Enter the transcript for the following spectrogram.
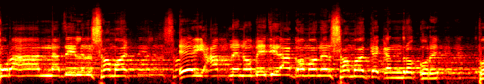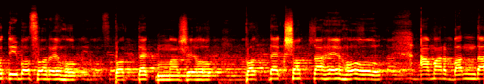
কোরআন নাজিলের সময়, এই আপনি নবীজির আগমনের সময়কে কেন্দ্র করে প্রতি বছরে হোক, প্রত্যেক মাসে হোক, প্রত্যেক সপ্তাহে হোক, আমার বান্দা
